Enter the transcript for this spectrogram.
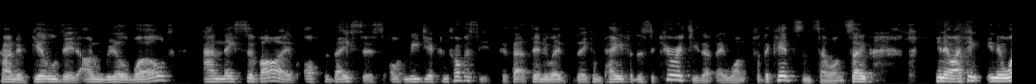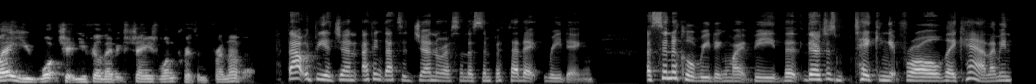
kind of gilded, unreal world. And they survive off the basis of media controversy because that's the only way they can pay for the security that they want for the kids and so on. So, you know, I think in a way you watch it and you feel they've exchanged one prison for another that would be a gen i think that's a generous and a sympathetic reading. A cynical reading might be that they're just taking it for all they can. I mean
